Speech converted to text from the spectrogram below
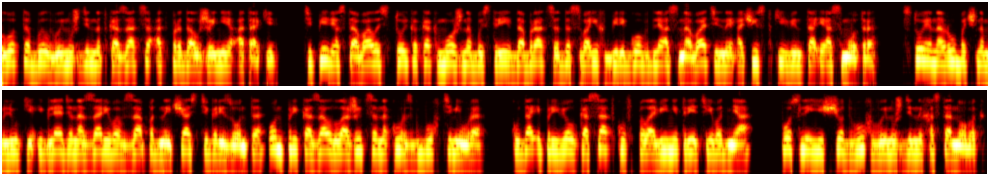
Плотто был вынужден отказаться от продолжения атаки. Теперь оставалось только как можно быстрее добраться до своих берегов для основательной очистки винта и осмотра. Стоя на рубочном люке и глядя на зарево в западной части горизонта, он приказал ложиться на курс к бухте Миура, куда и привел касатку в половине третьего дня, после еще двух вынужденных остановок.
